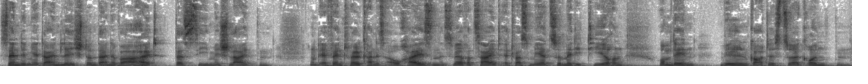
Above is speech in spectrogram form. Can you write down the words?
sende mir dein Licht und deine Wahrheit, dass sie mich leiten. Und eventuell kann es auch heißen, es wäre Zeit, etwas mehr zu meditieren, um den Willen Gottes zu ergründen.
